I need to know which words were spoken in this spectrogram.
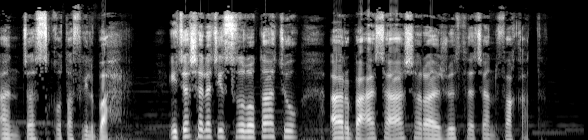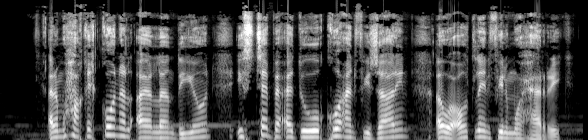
أن تسقط في البحر. انتشلت السلطات 14 جثة فقط. المحققون الأيرلنديون استبعدوا وقوع انفجار أو عطل في المحرك.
